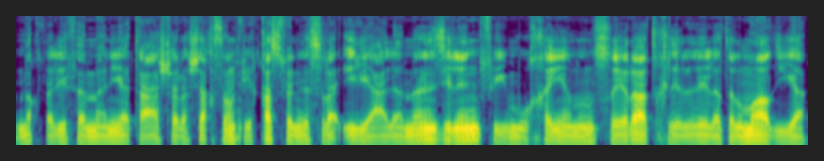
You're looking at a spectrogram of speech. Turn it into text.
مقتل 18 شخصا في قصف إسرائيلي على منزل في مخيم صيرات خلال الليلة الماضية.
